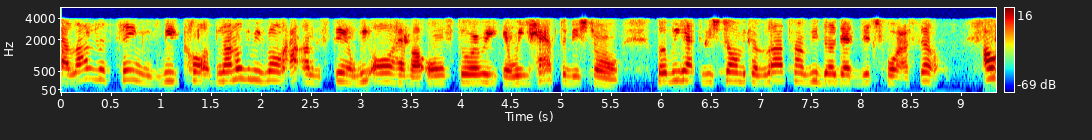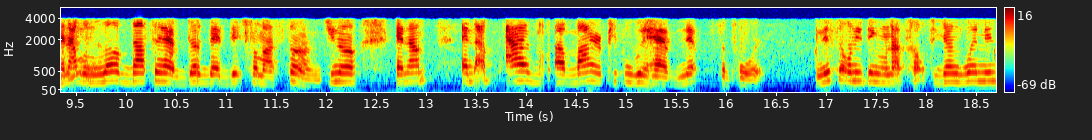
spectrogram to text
a lot of the things we call now don't get me wrong, I understand we all have our own story and we have to be strong. But we have to be strong because a lot of times we dug that ditch for ourselves. Oh, and yeah. I would love not to have dug that ditch for my sons, you know. And I'm and I I admire people who have net support. And it's the only thing when I talk to young women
